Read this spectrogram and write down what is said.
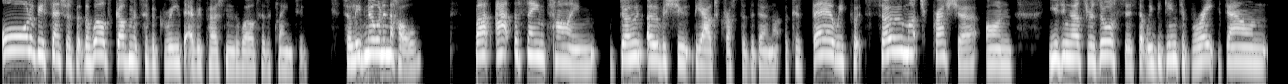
all of the essentials that the world's governments have agreed that every person in the world has a claim to. So leave no one in the hole. But at the same time, don't overshoot the outer crust of the donut because there we put so much pressure on using Earth's resources that we begin to break down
